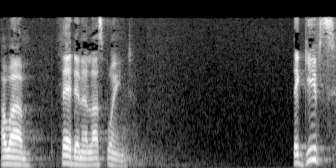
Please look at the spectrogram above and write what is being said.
our third and our last point. The gifts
